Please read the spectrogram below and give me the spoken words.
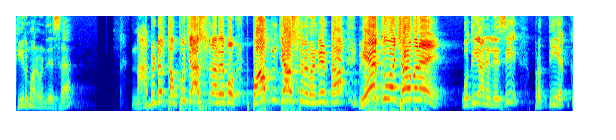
తీర్మానం ఏంటి తెలుసా? నా బిడ్డలు తప్పు చేస్తున్నారేమో పాపం చేస్తున్నామని అంట వేకువ చేమనే ఉదయాన్నే లేచి ప్రతి ఒక్క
